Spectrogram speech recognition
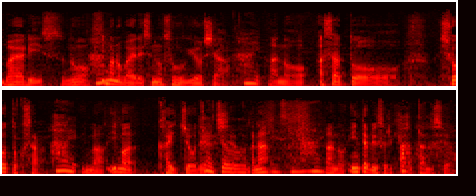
バイアリースの、はい、今のバイアリースの創業者、はい、あの朝と聖徳さん、はい、今今会長でいらっしゃるのかな、ね、あのインタビューする機会があったんですよ。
